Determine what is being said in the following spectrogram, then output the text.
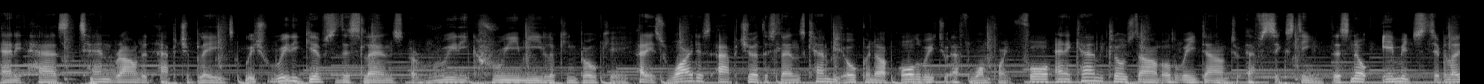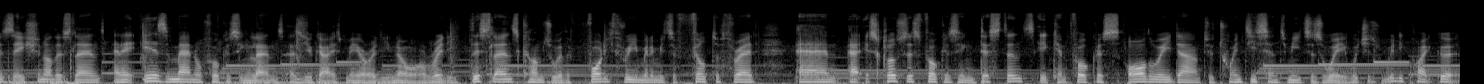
and it has 10 rounded aperture blades, which really gives this lens a really creamy looking bokeh. At its widest aperture, this lens can be opened up all the way to f1.4 and it can be closed down all the way down to f16. There's no image stabilization on this lens and it is a manual focusing lens as you guys may already know already. This lens comes with 43 millimeter filter thread and at its closest focusing distance it can focus all the way down to 20 centimeters away which is really quite good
